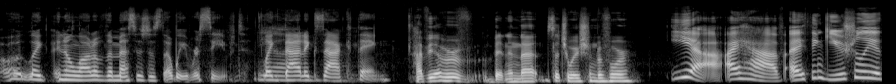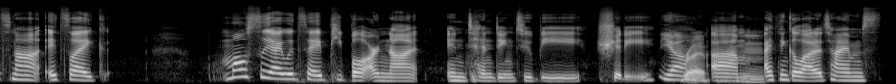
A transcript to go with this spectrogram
uh, like in a lot of the messages that we received, like that exact thing. Have you ever been in that situation before? Yeah, I have. I think usually it's not, it's like, mostly I would say people are not intending to be shitty. Yeah. Right. Um, I think a lot of times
